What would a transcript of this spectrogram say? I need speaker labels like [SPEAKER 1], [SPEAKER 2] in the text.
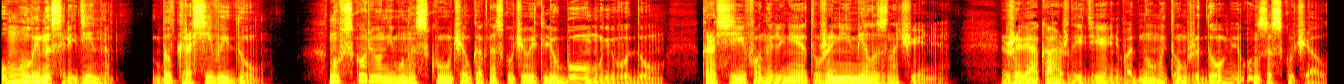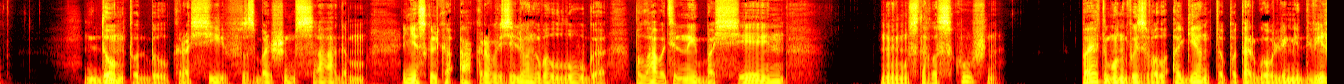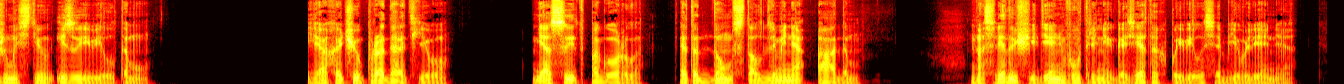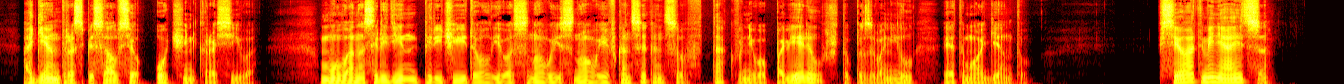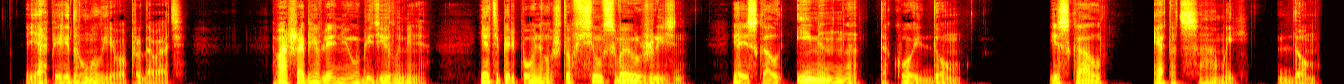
[SPEAKER 1] У Мулы Насредина был красивый дом, но вскоре он ему наскучил, как наскучивает любому его дом. Красив он или нет, уже не имело значения. Живя каждый день в одном и том же доме, он заскучал. Дом тот был красив, с большим садом, несколько акров зеленого луга, плавательный бассейн, но ему стало скучно. Поэтому он вызвал агента по торговле недвижимостью и заявил тому. «Я хочу продать его. Я сыт по горло. Этот дом стал для меня адом». На следующий день в утренних газетах появилось объявление. Агент расписал все очень красиво. Мула Насредин перечитывал его снова и снова, и в конце концов так в него поверил, что позвонил этому агенту. «Все отменяется». Я передумал его продавать. Ваше объявление убедило меня. Я теперь понял, что всю свою жизнь я искал именно такой дом. Искал этот самый дом.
